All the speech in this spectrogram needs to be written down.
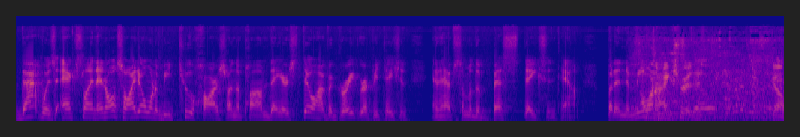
that was excellent. And also, I don't want to be too harsh on the Palm. They are still have a great reputation and have some of the best steaks in town. But in the meantime, I want to make sure that go.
